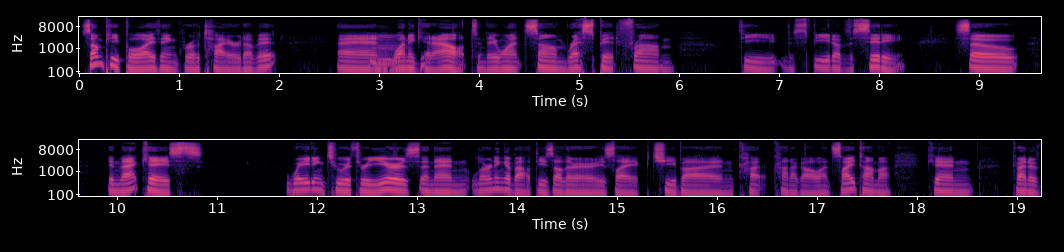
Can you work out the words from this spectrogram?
some people, I think, grow tired of it and Hmm. want to get out and they want some respite from the the speed of the city. So in that case, waiting two or three years and then learning about these other areas like Chiba and Ka- Kanagawa and Saitama can kind of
